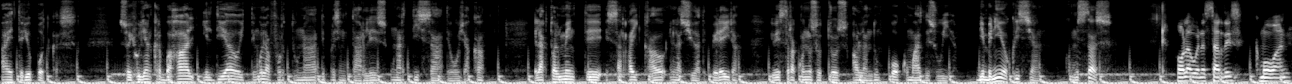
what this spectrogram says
a Eterio Podcast. Soy Julián Carvajal y el día de hoy tengo la fortuna de presentarles un artista de Boyacá. Él actualmente está radicado en la ciudad de Pereira y hoy estará con nosotros hablando un poco más de su vida. Bienvenido, Cristian. ¿Cómo estás? Hola, buenas tardes. ¿Cómo van?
